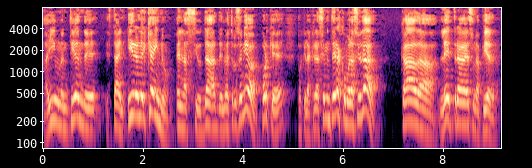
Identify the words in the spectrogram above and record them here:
ahí uno entiende, está en Irelekeinu, en la ciudad de nuestro Señor. ¿Por qué? Porque la creación entera es como la ciudad. Cada letra es una piedra.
